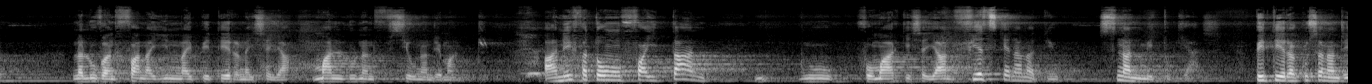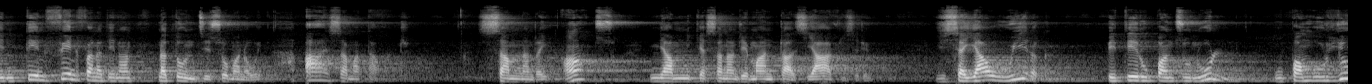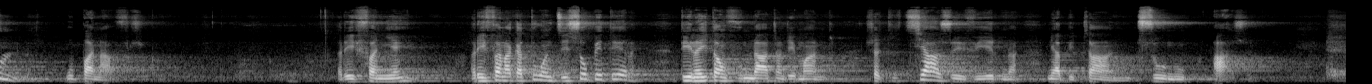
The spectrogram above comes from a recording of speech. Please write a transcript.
nalovan'ny fanahiana i Petera na Isaia manoloana ny fisehon'Andriamanitra. Anefa tao amin'ny fahitany no voamarik'i Isaia ny fihetsika nanadio sy nanome toky azy. Petera kosa nandre ny teny feno fanantenana nataon'i Jesoa manao hoe, Aza matahotra. Samy nandray antso ny amin'ny nikasan'Andriamanitra azy avy izy ireo. Isaia ho iraka, Petera ho mpanjono olona, ho mpamory olona, ho mpanavotra. Rehefa nihaino, rehefa nankatò an'i Jesoa Petera, dia nahita ny voninahitr'Andriamanitra, satria tsy azo heverina ny habetrahan'ny jono azony.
